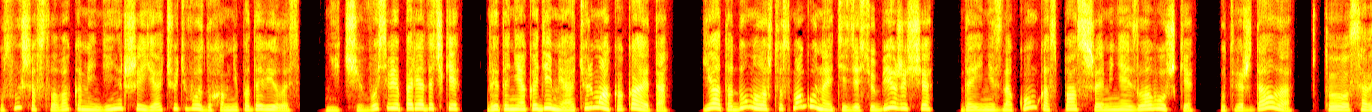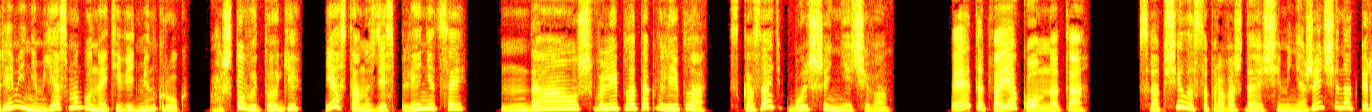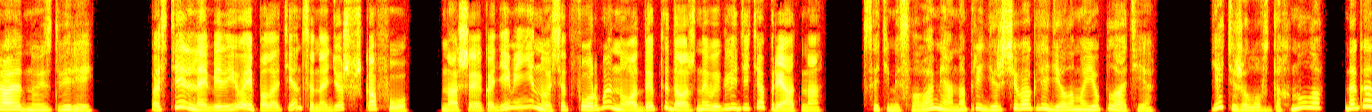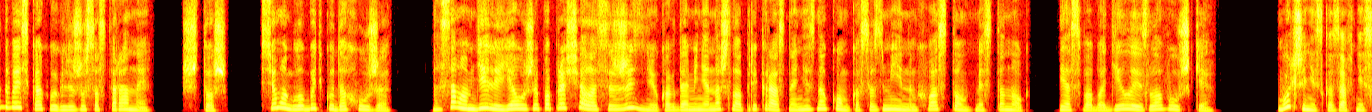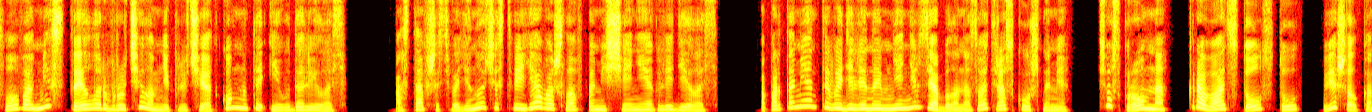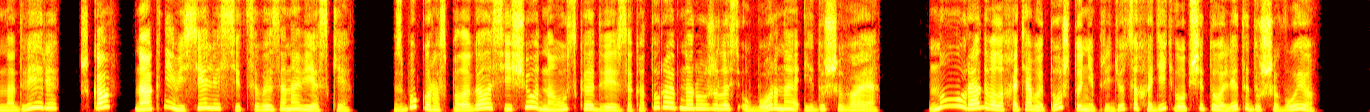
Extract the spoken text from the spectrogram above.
Услышав слова комендинерши, я чуть воздухом не подавилась. «Ничего себе порядочки! Да это не академия, а тюрьма какая-то. Я-то думала, что смогу найти здесь убежище, да и незнакомка, спасшая меня из ловушки, утверждала, что со временем я смогу найти ведьмин круг. А что в итоге? Я стану здесь пленницей? Да уж, влипла так влипла. Сказать больше нечего. «Это твоя комната», — сообщила сопровождающая меня женщина, отпирая одну из дверей. «Постельное белье и полотенце найдешь в шкафу. В нашей академии не носят формы, но адепты должны выглядеть опрятно». С этими словами она придирчиво оглядела мое платье. Я тяжело вздохнула, догадываясь, как выгляжу со стороны. Что ж, все могло быть куда хуже. На самом деле я уже попрощалась с жизнью, когда меня нашла прекрасная незнакомка со змеиным хвостом вместо ног, и освободила из ловушки. Больше не сказав ни слова, мисс Тейлор вручила мне ключи от комнаты и удалилась. Оставшись в одиночестве, я вошла в помещение и огляделась. Апартаменты, выделенные мне, нельзя было назвать роскошными. Все скромно. Кровать, стол, стул, вешалка на двери, шкаф, на окне висели ситцевые занавески. Сбоку располагалась еще одна узкая дверь, за которой обнаружилась уборная и душевая. Ну, радовало хотя бы то, что не придется ходить в общий туалет и душевую.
